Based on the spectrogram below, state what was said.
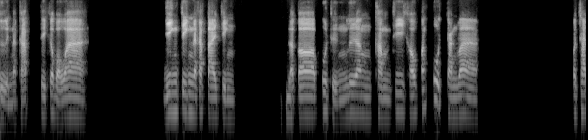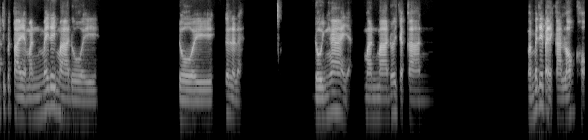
อื่นนะครับ ที่ก็บอกว่า ยิงจริงนะครับ ตายจริง แล้วก็พูดถึงเรื่องคำที่เขาพังพูดกันว่า ประชาธิปไตยมันไม่ได้มาโดย โดยเรื่องอะไรโดยง่ายอะ มันมาด้วยจากการ มันไม่ได้ไปจากการร้องขอ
